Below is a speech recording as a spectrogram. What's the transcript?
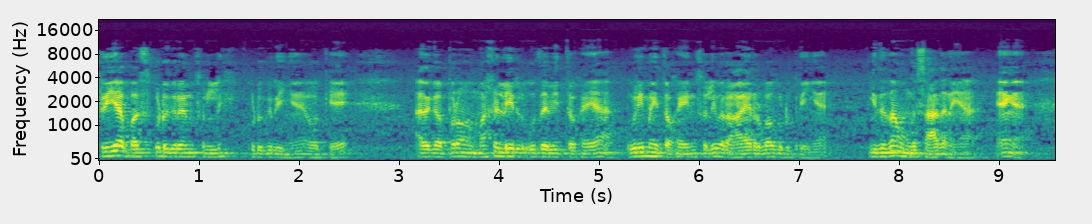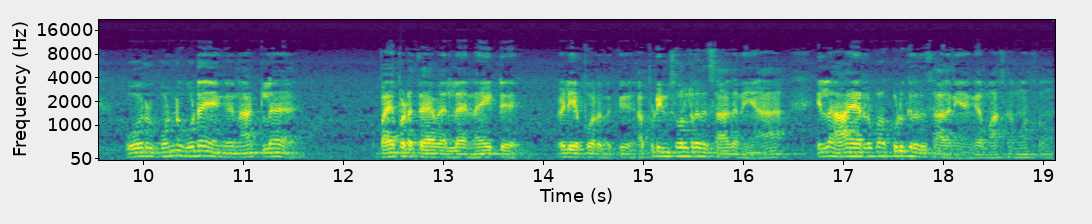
ஃப்ரீயாக பஸ் கொடுக்குறேன்னு சொல்லி கொடுக்குறீங்க ஓகே. அதுக்கப்புறம் மகளிர் உதவி தொகையா உரிமை தொகைன்னு சொல்லி ஒரு ஆயிரம் ரூபாய் கொடுக்குறீங்க. இதுதான் உங்கள் சாதனையா? ஏங்க ஒரு பொண்ணு கூட எங்கள் நாட்டில் பயப்பட தேவையில்லை நைட்டு வெளியே போகிறதுக்கு அப்படின்னு சொல்கிறது சாதனையா? இல்லை ஆயிரம் ரூபாய் கொடுக்கறது சாதனையாங்க மாதம் மாதம்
